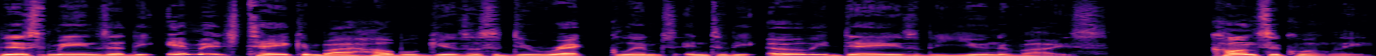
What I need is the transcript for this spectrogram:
This means that the image taken by Hubble gives us a direct glimpse into the early days of the universe. Consequently,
